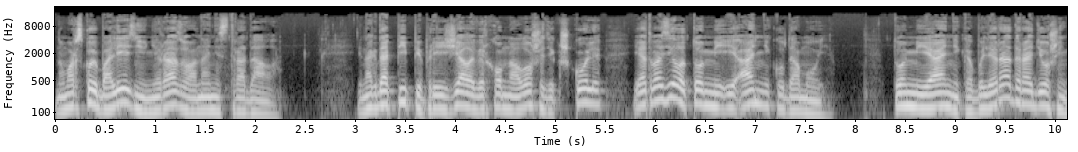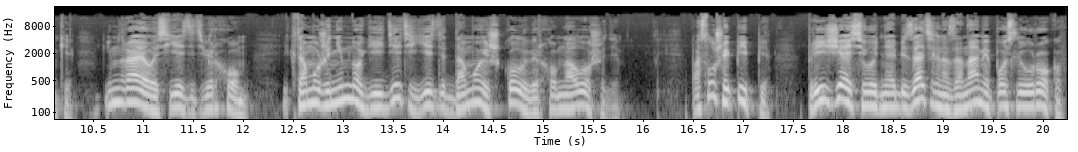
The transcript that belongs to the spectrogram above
Но морской болезнью ни разу она не страдала. Иногда Пиппи приезжала верхом на лошади к школе и отвозила Томми и Аннику домой. Томми и Анника были рады радешеньке, им нравилось ездить верхом, и к тому же немногие дети ездят домой из школы верхом на лошади. «Послушай, Пиппи, приезжай сегодня обязательно за нами после уроков»,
